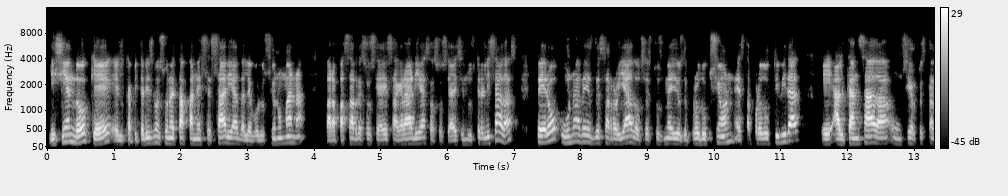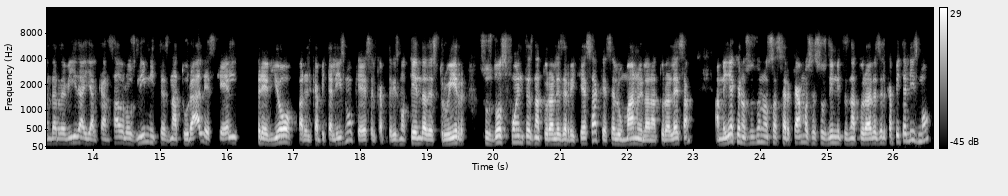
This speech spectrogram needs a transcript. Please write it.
diciendo que el capitalismo es una etapa necesaria de la evolución humana para pasar de sociedades agrarias a sociedades industrializadas, pero una vez desarrollados estos medios de producción, esta productividad, eh, alcanzada un cierto estándar de vida y alcanzado los límites naturales que él previó para el capitalismo, que es el capitalismo tiende a destruir sus dos fuentes naturales de riqueza, que es el humano y la naturaleza. A medida que nosotros nos acercamos a esos límites naturales del capitalismo,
